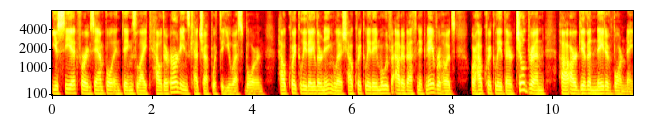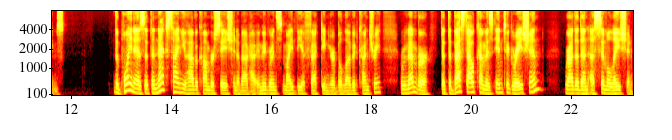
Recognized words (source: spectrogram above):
You see it, for example, in things like how their earnings catch up with the US born, how quickly they learn English, how quickly they move out of ethnic neighborhoods, or how quickly their children uh, are given native born names. The point is that the next time you have a conversation about how immigrants might be affecting your beloved country, remember that the best outcome is integration rather than assimilation.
